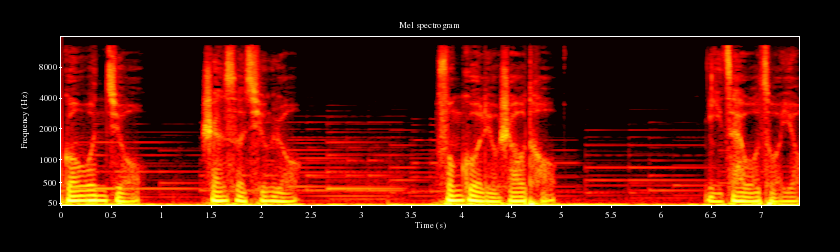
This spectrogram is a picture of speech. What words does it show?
光温酒，山色轻柔。风过柳梢头，你在我左右。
